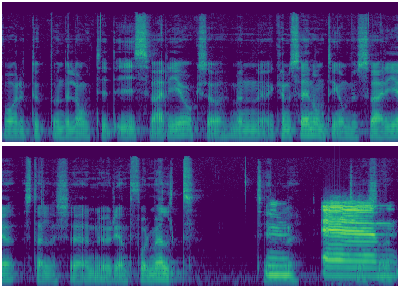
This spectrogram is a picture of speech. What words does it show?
varit uppe under lång tid i Sverige också. Men eh, kan du säga någonting om hur Sverige ställer sig nu rent formellt till, mm. till eh,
